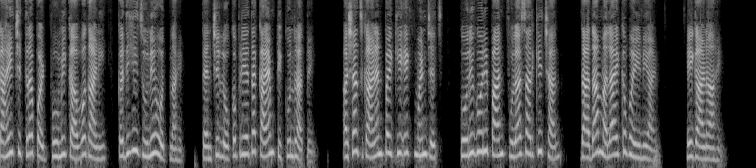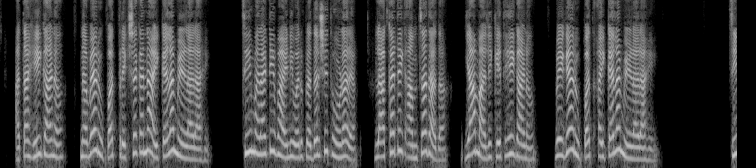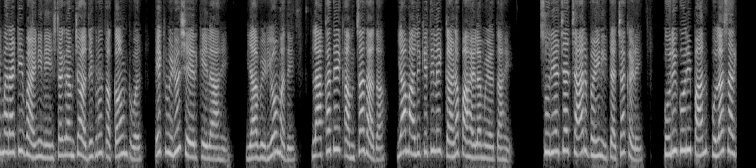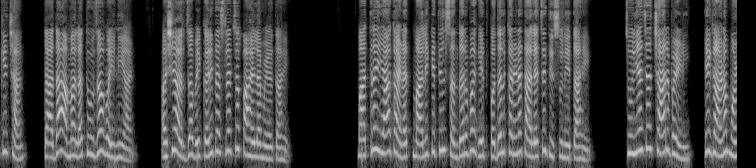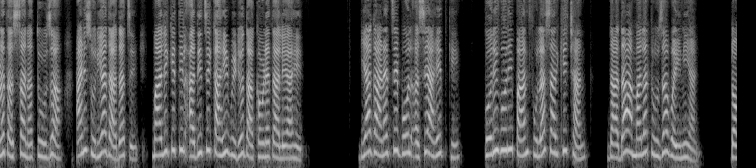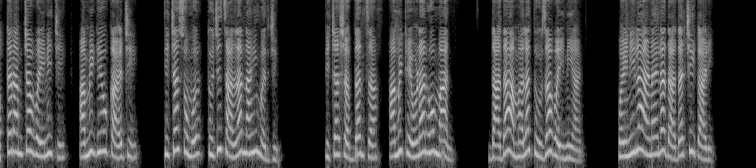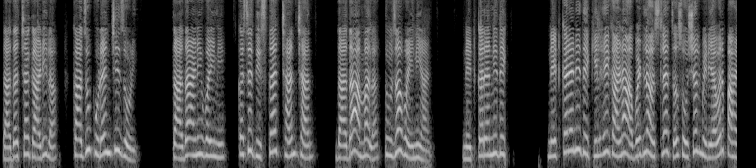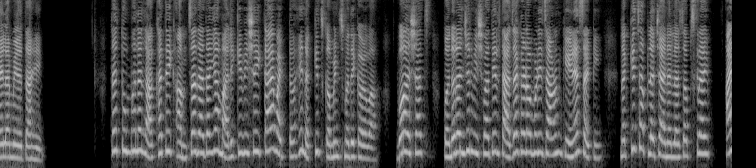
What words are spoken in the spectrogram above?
काही चित्रपट भूमिका व गाणी कधीही जुने होत नाहीत. त्यांची लोकप्रियता कायम टिकून राहते. अशाच गाण्यांपैकी एक म्हणजेच गोरी गोरी पान फुलासारखी छान दादा मला एक बहिणी आण. हे गाणं आहे. आता हे गाणं नव्या रूपात प्रेक्षकांना ऐकायला मिळणार आहे. झी मराठी वाहिनीवर प्रदर्शित होणाऱ्या लाखात एक आमचा दादा या मालिकेत हे गाणं वेगळ्या रूपात ऐकायला मिळणार आहे. झी मराठी वाहिनीने इंस्टाग्रामच्या अधिकृत अकाउंटवर एक व्हिडिओ शेअर केला आहे. या व्हिडिओमध्ये लाखात एक आमचा दादा या मालिकेतील एक गाणं पाहायला मिळत आहे. सूर्याच्या चार बहिणी त्याच्याकडे कोरी गोरी पान फुलासारखी छान दादा आम्हाला तुझा वहिनी आण अशी अर्जाबे करीत असल्याचं पाहायला मिळत आहे. मात्र या गाण्यात मालिकेतील संदर्भ घेत बदल करण्यात आल्याचे दिसून येत आहे. सूर्याच्या चार बहिणी हे गाणं म्हणत असताना तुळजा आणि सूर्या दादाचे मालिकेतील आधीचे काही व्हिडिओ दाखवण्यात आले आहेत. या गाण्याचे बोल असे आहेत की गोरी गोरी पान फुलासारखी छान दादा आम्हाला तुळजा वहिनी आण. डॉक्टर आमच्या वहिनीची आम्ही घेऊ काळजी तिच्या समोर तुझी चालणार नाही मर्जी. तिच्या शब्दांचा आम्ही ठेवणार हो मान. दादा आम्हाला तुळजा वहिनी आण. वहिनीला आणायला दादाची गाडी. दादाच्या गाडीला काजू पुड्यांची जोडी. दादा आणि वहिनी कसे दिसतात छान छान. दादा आम्हाला तुझा वहिनी आण. नेटकऱ्यांनी दे नेटकऱ्यांनी देखील हे गाणं आवडलं असल्याचं सोशल मीडियावर पाहायला मिळत आहे. तर तुम्हाला लाखात एक आमचा दादा या मालिकेविषयी काय वाटतं हे नक्कीच कमेंट्समध्ये कळवा. व अशाच मनोरंजन विश्वातील ताज्या घडामोडी जाणून घेण्यासाठी नक्कीच आपल्या चॅनलला सबस्क्राईब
